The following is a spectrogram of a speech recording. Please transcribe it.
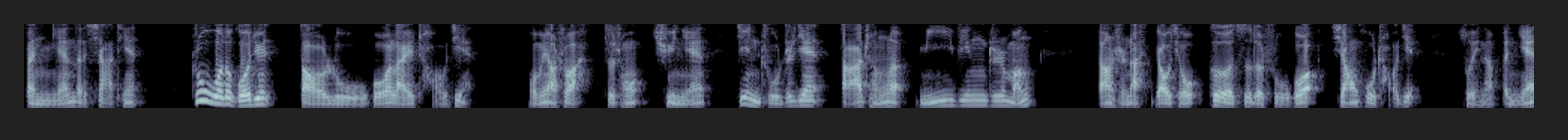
本年的夏天，诸国的国君到鲁国来朝见。我们要说啊，自从去年晋楚之间达成了弭兵之盟，当时呢要求各自的属国相互朝见，所以呢本年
